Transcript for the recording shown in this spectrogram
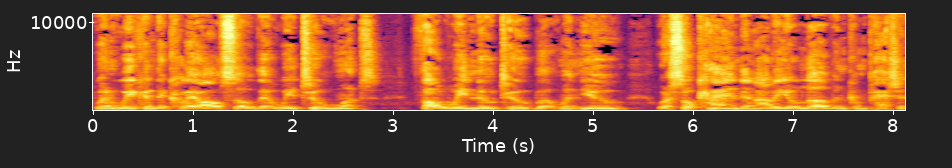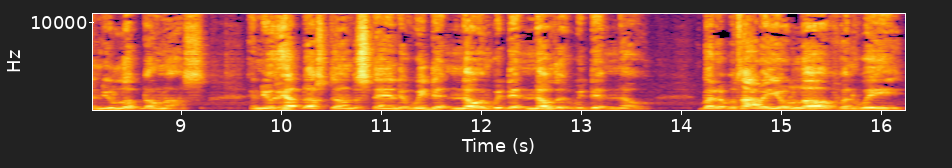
when we can declare also that we too once thought we knew too, but when you were so kind and out of your love and compassion, you looked on us and you helped us to understand that we didn't know and we didn't know that we didn't know. But it was out of your love when we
